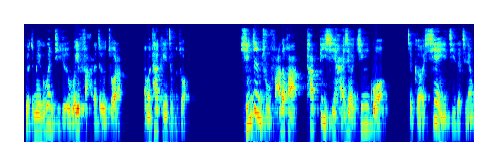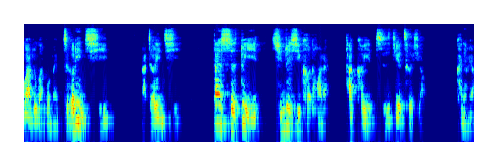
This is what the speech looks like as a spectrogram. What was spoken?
有这么一个问题，就是违法的这个做了。那么他可以怎么做？行政处罚的话，他必须还是要经过这个县一级的城乡规划主管部门责令其啊责令其。但是对于行政许可的话呢，他可以直接撤销。看见没有？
